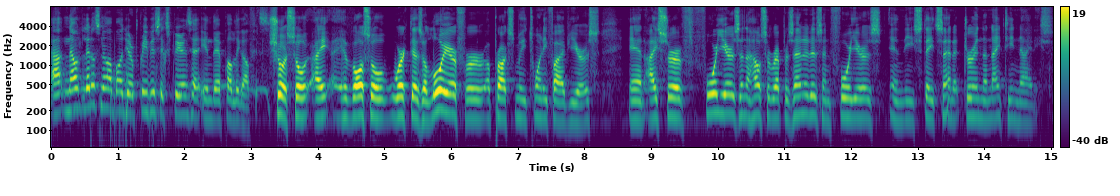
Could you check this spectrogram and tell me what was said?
Uh, now let us know about your previous experience in the public office. Sure. So I I have also worked as a lawyer for approximately 25 years, and I served four years in the House of Representatives and four years in the state Senate during the 1990s.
